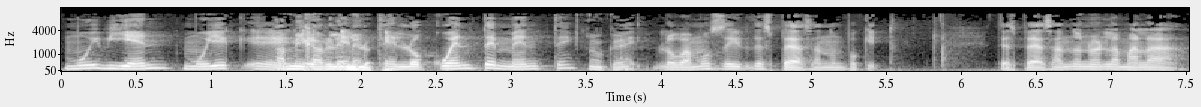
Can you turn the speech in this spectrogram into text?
Muy bien, muy eh, Amigablemente. elo- elocuentemente. Ok. Ay, Lo vamos a ir despedazando un poquito. Despedazando no en la mala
